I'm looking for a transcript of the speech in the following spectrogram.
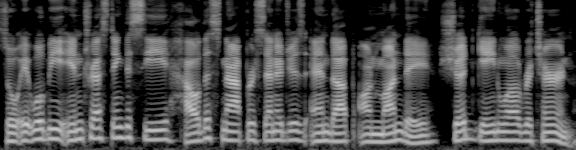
so it will be interesting to see how the snap percentages end up on Monday should Gainwell return.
